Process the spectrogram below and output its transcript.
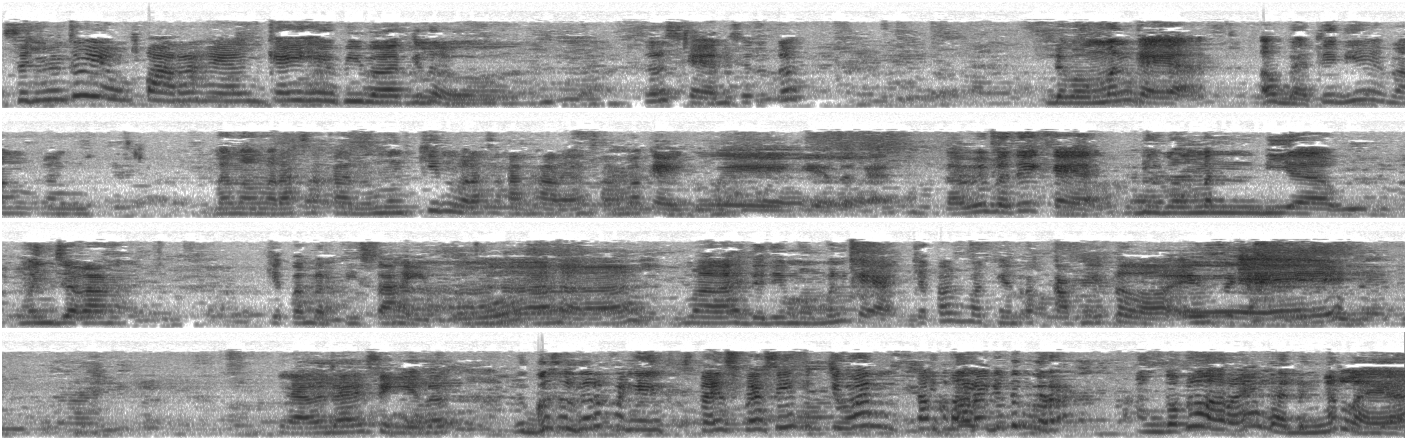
senyum tuh yang parah yang kayak happy banget gitu loh. Terus kayak di situ tuh the moment kayak oh berarti dia emang memang merasakan mungkin merasakan hal yang sama kayak gue gitu kan. Tapi berarti kayak di momen dia menjelang kita berpisah itu malah jadi momen kayak kita makin rekam gitu loh. Eh, ya udah sih gitu. Gue sebenarnya pengen spesifik cuman takut orang gitu denger. Anggaplah orangnya gak denger lah ya.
